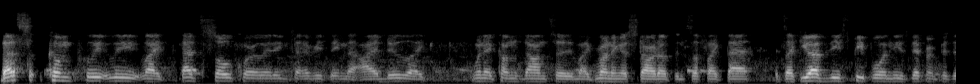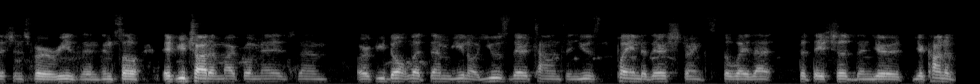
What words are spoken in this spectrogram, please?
That's completely like that's so correlating to everything that I do. Like when it comes down to like running a startup and stuff like that, it's like you have these people in these different positions for a reason, and so if you try to micromanage them or if you don't let them, you know, use their talents and use play into their strengths the way that that they should, then you're you're kind of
